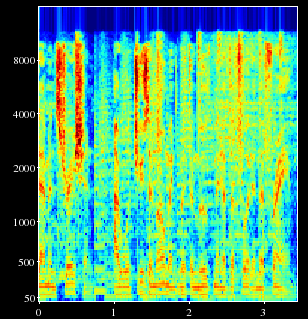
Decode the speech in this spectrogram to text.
demonstration, I will choose a moment with the movement of the foot in the frame.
